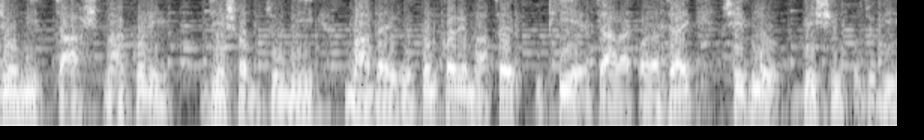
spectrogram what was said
জমি চাষ না করে যেসব জমি মাদায় রোপণ করে মাচায় উঠিয়ে চারা করা যায়, সেগুলো বেশি উপযোগী।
